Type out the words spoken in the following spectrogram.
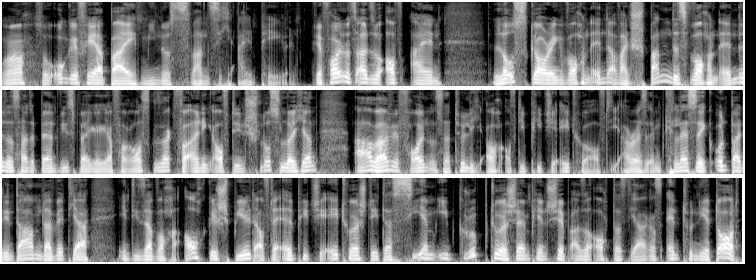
ja, so ungefähr bei minus 20 einpegeln. Wir freuen uns also auf ein Low-Scoring-Wochenende, aber ein spannendes Wochenende. Das hatte Bernd Wiesberger ja vorausgesagt, vor allen Dingen auf den Schlusslöchern. Aber wir freuen uns natürlich auch auf die PGA Tour, auf die RSM Classic und bei den Damen, da wird ja in dieser Woche auch gespielt. Auf der LPGA Tour steht das CME Group Tour Championship, also auch das Jahresendturnier dort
